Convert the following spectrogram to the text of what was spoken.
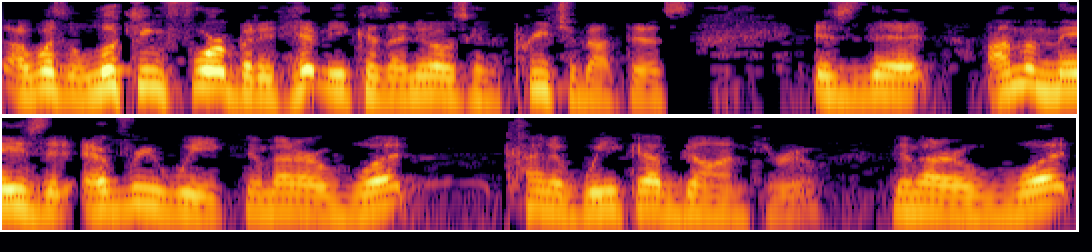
I wasn't looking for it, but it hit me because I knew I was going to preach about this, is that I'm amazed that every week, no matter what kind of week I've gone through, no matter what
